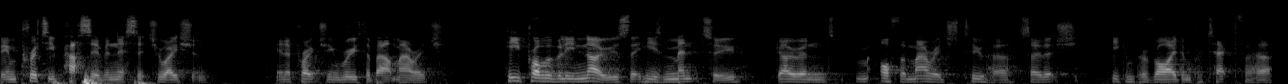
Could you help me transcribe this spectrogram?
been pretty passive in this situation in approaching Ruth about marriage. He probably knows that he's meant to go and offer marriage to her so that she, he can provide and protect for her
